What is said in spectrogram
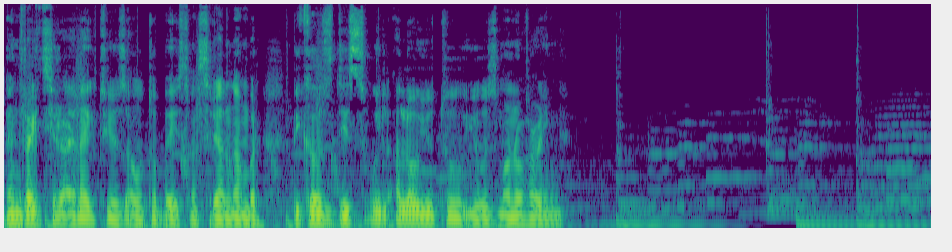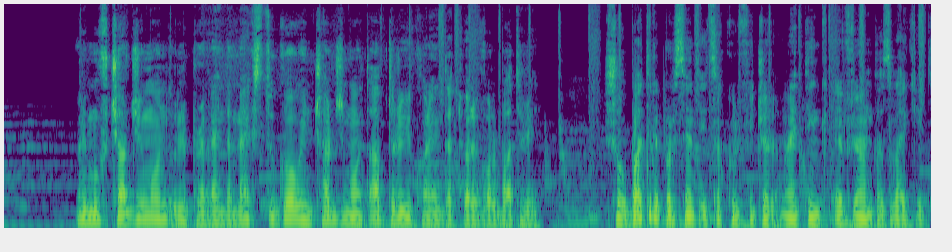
And right here I like to use auto based on serial number because this will allow you to use maneuvering. Remove charging mode will prevent the max to go in charging mode after you connect the 12 volt battery. Show battery percent it's a cool feature and I think everyone does like it.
